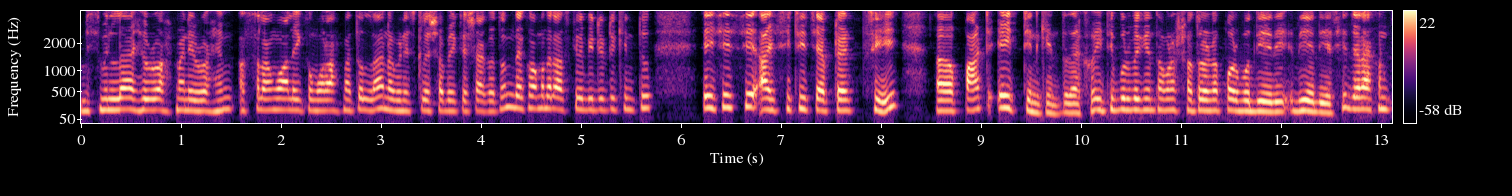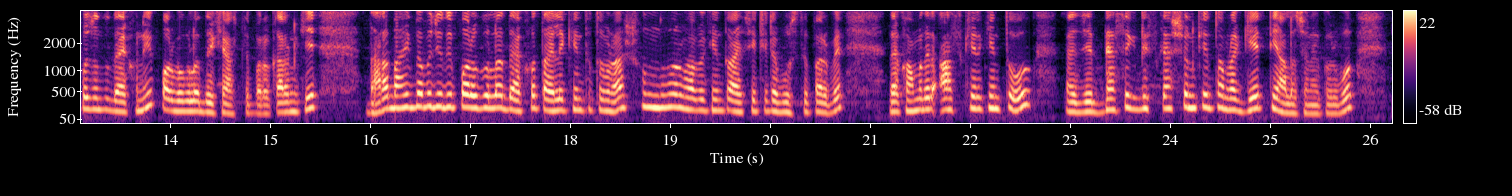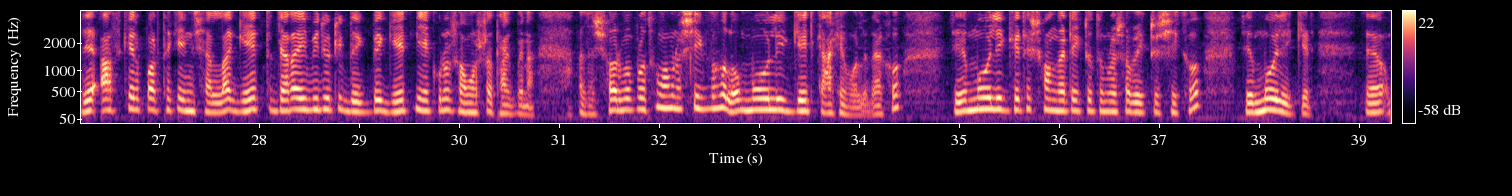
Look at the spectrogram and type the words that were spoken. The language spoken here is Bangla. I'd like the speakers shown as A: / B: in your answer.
A: বিসমিল্লাহ রহমান রহিম। আসসালামু আলাইকুম রহমতুল্লাহ নবীন স্কুলের সবাইকে স্বাগতম। দেখো, আমাদের আজকের ভিডিওটি কিন্তু HSC ICT chapter three part eighteen কিন্তু দেখো। ইতিপূর্বে কিন্তু আমরা সতেরোটা পর্ব দিয়ে দিয়ে দিয়েছি। যারা এখন পর্যন্ত দেখোনি, পর্বগুলো দেখে আসতে পারো। কারণ কি, ধারাবাহিকভাবে যদি পর্বগুলো দেখো, তাহলে কিন্তু তোমরা সুন্দরভাবে কিন্তু আইসিটিটা বুঝতে পারবে। দেখো, আমাদের আজকের কিন্তু যে বেসিক ডিসকাশন কিন্তু আমরা গেট নিয়ে আলোচনা করব। যে আজকের পর থেকে ইনশাল্লাহ গেট যারা এই ভিডিওটি দেখবে গেট নিয়ে কোনো সমস্যা থাকবে না। আচ্ছা সর্বপ্রথম আমরা শিখব হলো মৌলিক গেট কাকে বলে? দেখো, যে মৌলিক গেটের সংজ্ঞাটা একটু তোমরা সবাই একটু শিখো। যে মৌলিক গেট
